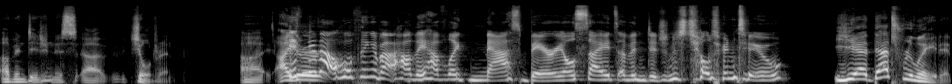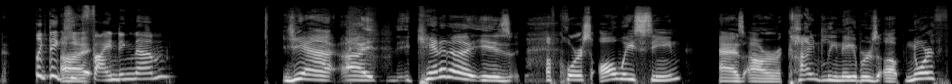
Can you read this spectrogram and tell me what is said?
of indigenous uh, children. Uh, either Isn't there that whole thing about how they have like mass burial sites of indigenous children too? Yeah, that's related. Like they keep Uh, finding them. Yeah, uh, Canada is, of course, always seen as our kindly neighbors up north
